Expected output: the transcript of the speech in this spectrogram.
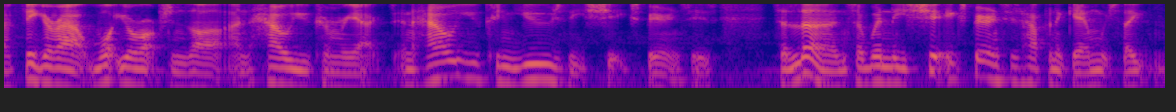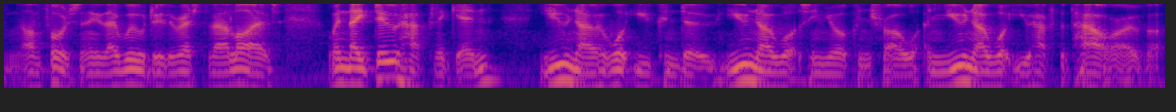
and figure out what your options are and how you can react and how you can use these shit experiences to learn. So when these shit experiences happen again which they unfortunately they will do the rest of our lives when they do happen again you know what you can do. You know what's in your control and you know what you have the power over.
